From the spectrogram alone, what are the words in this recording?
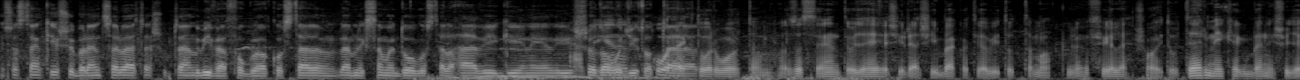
És aztán később a rendszerváltás után mivel foglalkoztál? Emlékszem, hogy dolgoztál a HVG-nél is, hát oda igen, hogy jutottál korrektor el? voltam. Az azt jelenti, hogy a helyesírási hibákat javítottam a különféle sajtótermékekben, és ugye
